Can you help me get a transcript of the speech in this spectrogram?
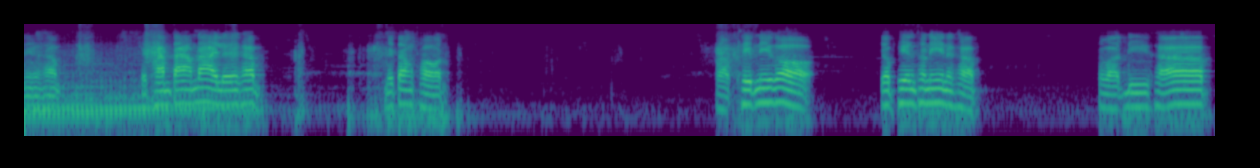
นี่ครับไปทำตามได้เลยครับ ไม่ต้องถอด ครับคลิปนี้ก็จบเพียงเท่านี้นะครับ สวัสดีครับ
